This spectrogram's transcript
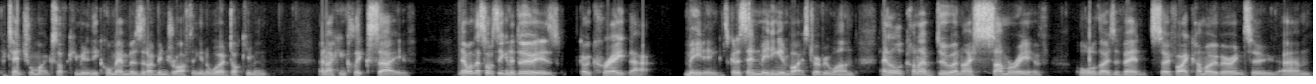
potential Microsoft Community Core members that I've been drafting in a Word document, and I can click Save. Now, what that's obviously going to do is go create that meeting. It's going to send meeting invites to everyone, and it'll kind of do a nice summary of all of those events. So if I come over into um,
